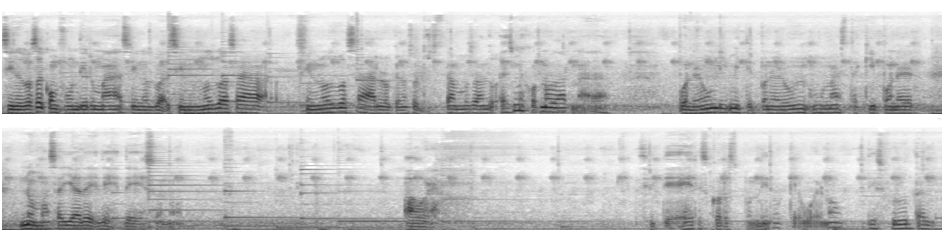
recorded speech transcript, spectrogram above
si nos vas a confundir más, si, nos va, si, no nos vas a, si no nos vas a dar lo que nosotros estamos dando, es mejor no dar nada. Poner un límite, poner un, hasta aquí, poner no más allá de, de eso, ¿no? Ahora, si te eres correspondido, qué bueno, disfrútalo.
